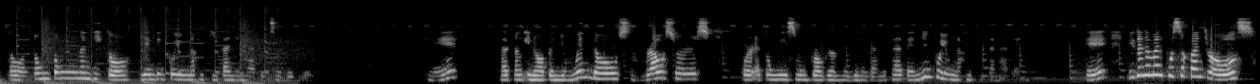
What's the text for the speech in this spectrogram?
ito, tong, tong nandito, yan din po yung nakikita niyo natin sa video. Okay? lahat ng inopen yung windows, ng browsers, or itong mismong program na ginagamit natin, yun po yung nakikita natin. Okay? Dito naman po sa controls,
